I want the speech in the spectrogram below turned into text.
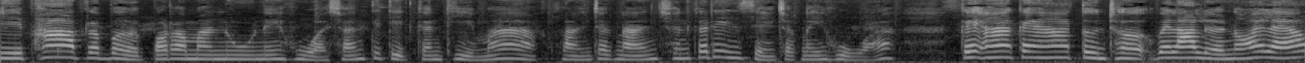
มีภาพระเบิดปรมาณูในหัวฉันติดติดกันถี่มาก หลังจากนั้นฉันก็ได้ยินเสียงจากในหัว ไกอาไกอาตื่นเถอะ เวลาเหลือน้อยแล้ว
